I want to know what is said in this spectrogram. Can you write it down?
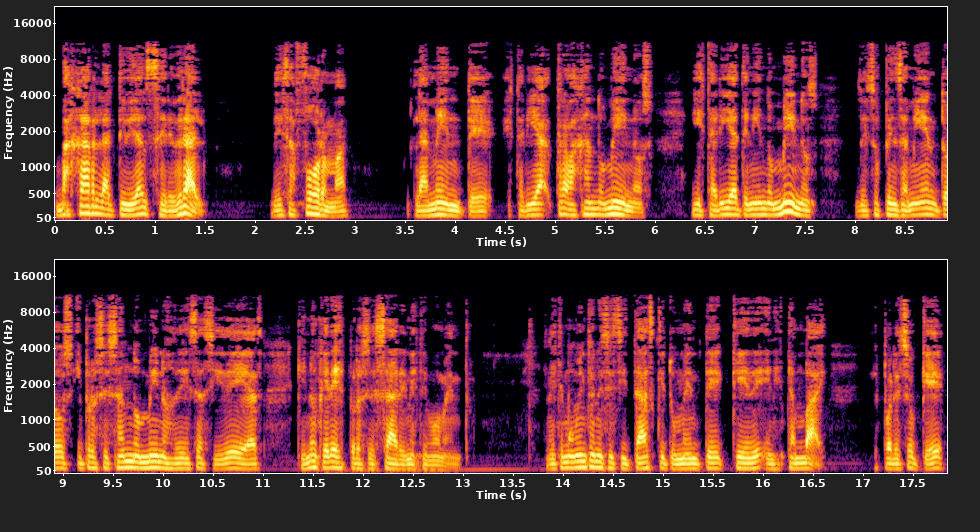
bajar la actividad cerebral. De esa forma, la mente estaría trabajando menos y estaría teniendo menos de esos pensamientos y procesando menos de esas ideas que no querés procesar en este momento. En este momento necesitas que tu mente quede en stand-by. Es por eso que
